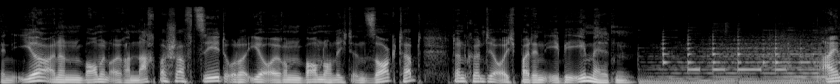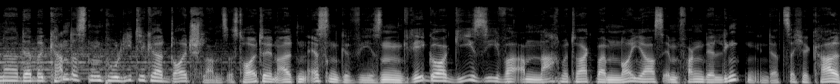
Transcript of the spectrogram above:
Wenn ihr einen Baum in eurer Nachbarschaft seht oder ihr euren Baum noch nicht entsorgt habt, dann könnt ihr euch bei den EBE e melden. Einer der bekanntesten Politiker Deutschlands ist heute in Altenessen gewesen. Gregor Gysi war am Nachmittag beim Neujahrsempfang der Linken in der Zeche Karl.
